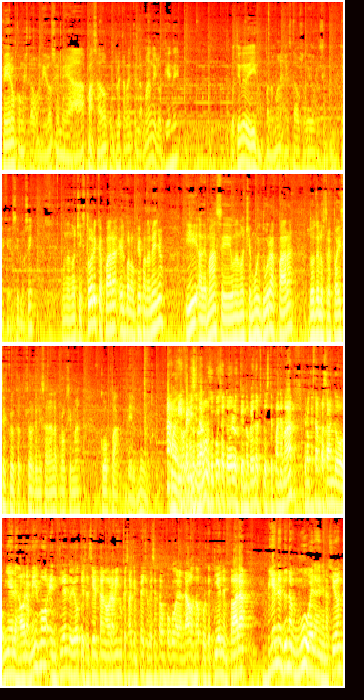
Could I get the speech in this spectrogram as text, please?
pero con Estados Unidos se le ha pasado completamente la mano y lo tiene, lo tiene de hijo Panamá a Estados Unidos recientemente, hay que decirlo así una noche histórica para el balompié panameño y además eh, una noche muy dura para dos de los tres países que, organizarán la próxima Copa del Mundo. Ah, y felicitar por supuesto a todos los que nos ven desde Panamá. Creo que están pasando mieles ahora mismo. Entiendo yo que se sientan ahora mismo, que saquen pecho, que se sientan un poco agrandados, ¿no? Porque tienen para. Vienen de una muy buena generación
